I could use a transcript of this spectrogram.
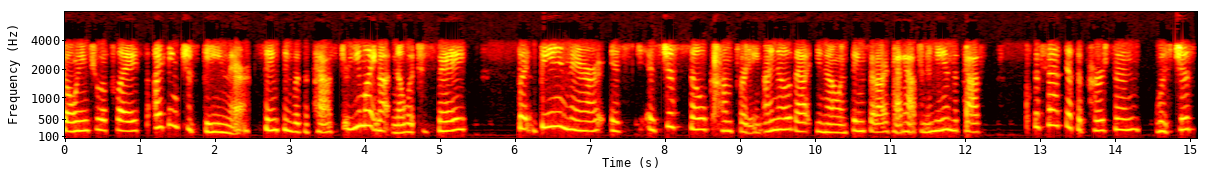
going to a place, I think just being there. Same thing with the pastor. You might not know what to say, but being there is is just so comforting. I know that you know, and things that I've had happen to me in the past. The fact that the person was just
